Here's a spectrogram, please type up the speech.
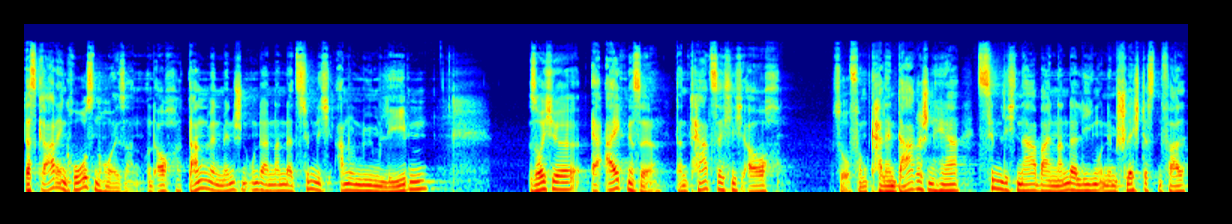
Dass gerade in großen Häusern und auch dann, wenn Menschen untereinander ziemlich anonym leben, solche Ereignisse dann tatsächlich auch so vom kalendarischen her ziemlich nah beieinander liegen und im schlechtesten Fall,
